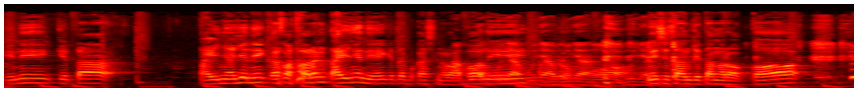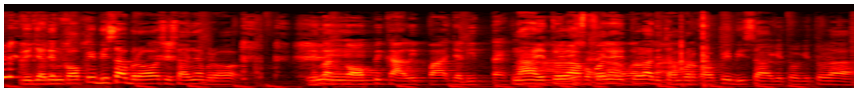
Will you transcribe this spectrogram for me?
Ini kita tainya aja nih, kalau kata orang tainya nih ya, kita bekas ngerokok Abu, nih. abunya, abunya, abunya. Ini sisaan kita ngerokok, dijadiin kopi bisa bro, sisanya bro. Bukan kopi kali pak, jadi teh. Nah itulah Jadi pokoknya awal, itulah Pak. dicampur kopi bisa gitu gitulah.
